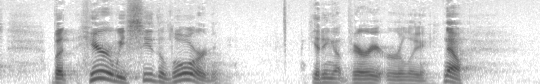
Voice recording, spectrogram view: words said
But here we see the Lord getting up very early. Now,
